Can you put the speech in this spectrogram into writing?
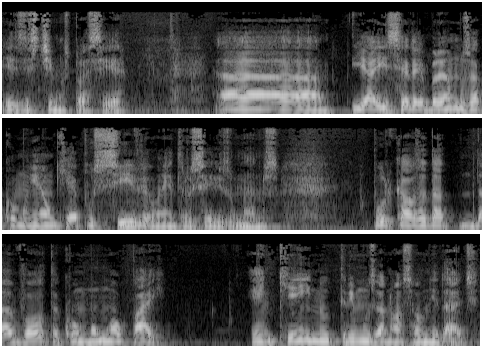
existimos para ser. Ah, e aí celebramos a comunhão que é possível entre os seres humanos por causa da, da volta comum ao Pai, em quem nutrimos a nossa unidade.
